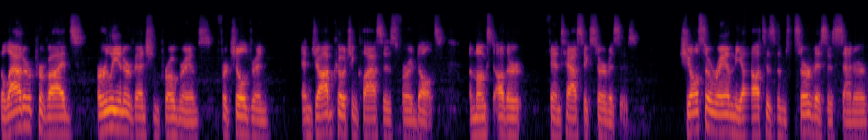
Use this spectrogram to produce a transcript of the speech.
The latter provides early intervention programs for children and job coaching classes for adults, amongst other fantastic services. She also ran the Autism Services Center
